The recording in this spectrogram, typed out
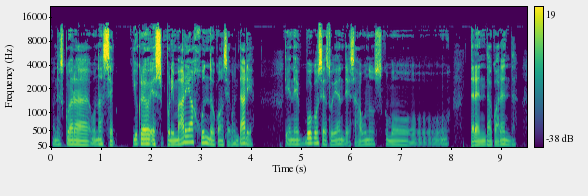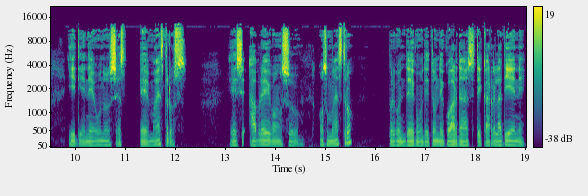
una escuela, una yo creo es primaria junto con secundaria tiene pocos estudiantes, a unos como 30, 40, y tiene unos eh, maestros. Es, hablé con su, con su maestro, pregunté como de dónde guardas, de carrera tiene.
